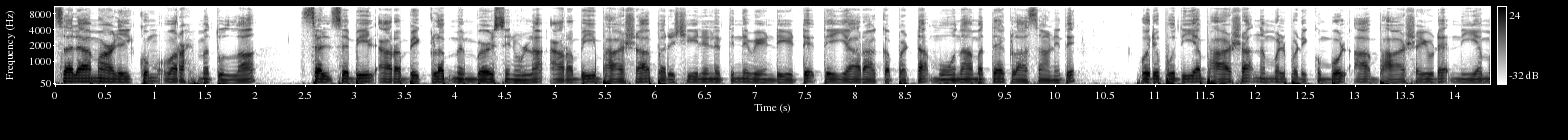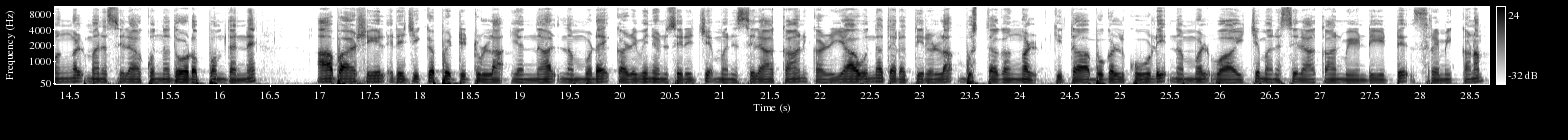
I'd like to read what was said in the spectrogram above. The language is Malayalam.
അസ്സലാമു അലൈക്കും വറഹ്മത്തുള്ള. സൽസബീൽ അറബിക് ക്ലബ് മെമ്പേഴ്സിനുള്ള അറബി ഭാഷാ പരിശീലനത്തിന് വേണ്ടിയിട്ട് തയ്യാറാക്കപ്പെട്ട മൂന്നാമത്തെ ക്ലാസ്സാണിത്. ഒരു പുതിയ ഭാഷ നമ്മൾ പഠിക്കുമ്പോൾ ആ ഭാഷയുടെ നിയമങ്ങൾ മനസ്സിലാക്കുന്നതോടൊപ്പം തന്നെ ആ ഭാഷയിൽ രചിക്കപ്പെട്ടിട്ടുള്ള എന്നാൽ നമ്മുടെ കഴിവിനനുസരിച്ച് മനസ്സിലാക്കാൻ കഴിയാവുന്ന തരത്തിലുള്ള പുസ്തകങ്ങൾ കിതാബുകൾ കൂടി നമ്മൾ വായിച്ച് മനസ്സിലാക്കാൻ വേണ്ടിയിട്ട് ശ്രമിക്കണം.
